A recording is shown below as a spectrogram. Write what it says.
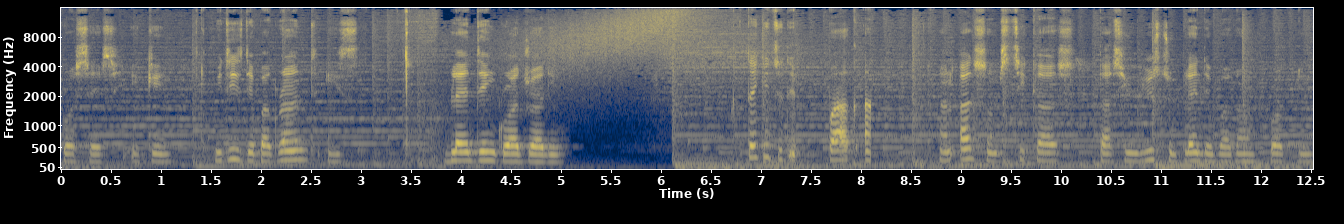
process again. With this the background is blending gradually. Take it to the back and, and add some stickers that you use to blend the background properly.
